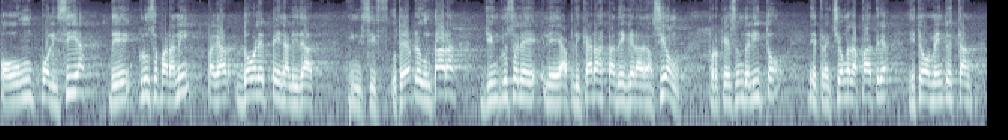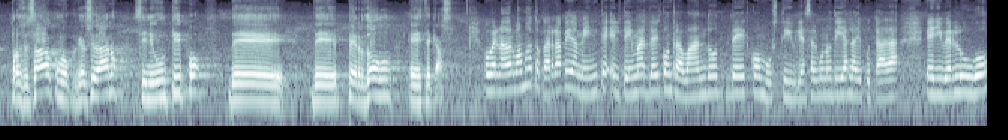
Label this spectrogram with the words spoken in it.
o un policía de incluso para mí pagar doble penalidad Y si usted me preguntara, yo incluso le, le aplicara hasta degradación, porque es un delito de traición a la patria. En este momento están procesados como cualquier ciudadano sin ningún tipo de, de perdón en este caso. Gobernador, vamos a tocar rápidamente el tema del contrabando de combustible. Hace algunos días la diputada Giver Lugo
